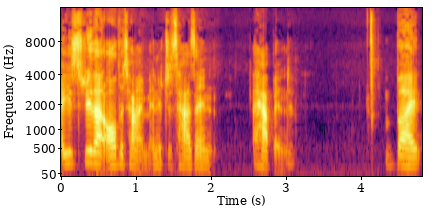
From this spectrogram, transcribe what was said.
I used to do that all the time and it just hasn't happened. But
